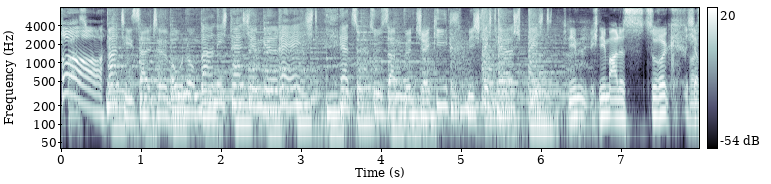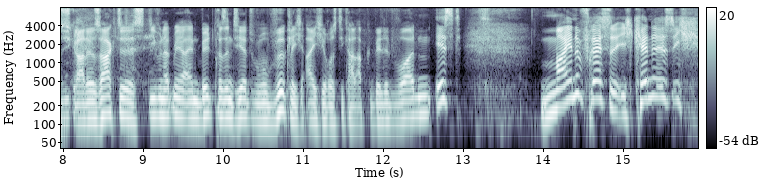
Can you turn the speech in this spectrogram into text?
Oh, Martis alte Wohnung war nicht pärchengerecht. Er zog zusammen mit Jackie, nicht schlecht her spricht. Ich nehme ich nehm alles zurück, Ich was hab- ich gerade sagte. Steven hat mir ein Bild präsentiert, wo wirklich Eiche rustikal abgebildet worden ist. Meine Fresse, ich kenne es, ich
